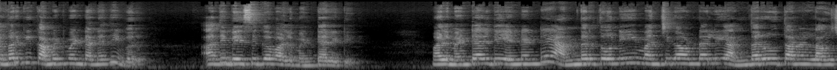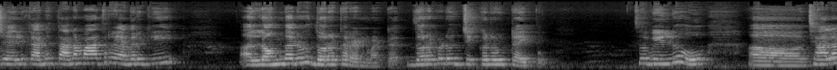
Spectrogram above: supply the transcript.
ఎవరికి కమిట్మెంట్ అనేది ఇవ్వరు. అది బేసిక్గా వాళ్ళ మెంటాలిటీ వాళ్ళ మెంటాలిటీ ఏంటంటే అందరితోని మంచిగా ఉండాలి అందరూ తనని లవ్ చేయాలి కానీ తన మాత్రం ఎవరికి లొంగరు దొరకరు అనమాట దొరకడు చిక్కడు టైపు. సో వీళ్ళు చాలా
